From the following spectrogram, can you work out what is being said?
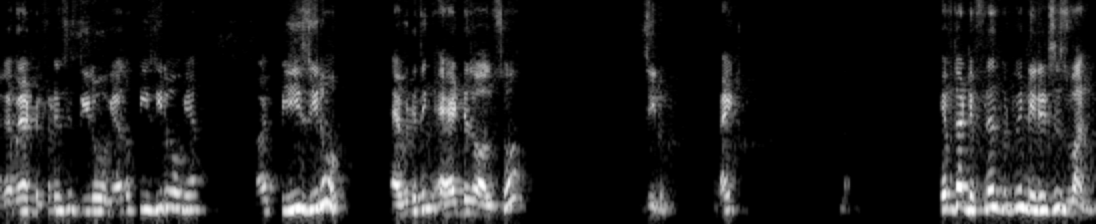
अगर मेरा difference is zero हो गया तो p zero हो गया. Now if P is 0, everything ahead is also 0, right? Now, if the difference between digits is 1,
